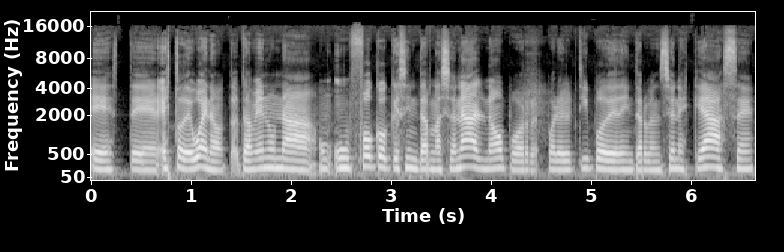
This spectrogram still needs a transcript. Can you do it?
Este, esto de, bueno, también una, un, foco que es internacional, ¿no? Por, por el tipo de, de intervenciones que hace.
